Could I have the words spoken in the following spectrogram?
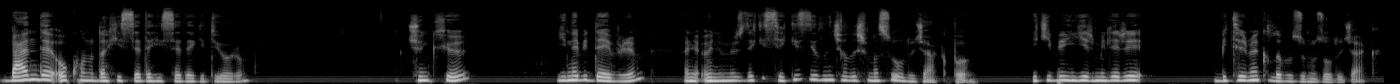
Ben de o konuda hissede hissede gidiyorum. Çünkü yine bir devrim. Hani önümüzdeki 8 yılın çalışması olacak bu. 2020'leri bitirme kılavuzumuz olacak.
